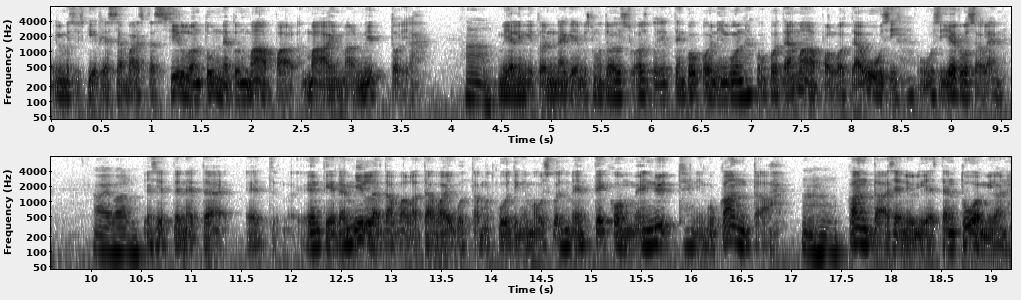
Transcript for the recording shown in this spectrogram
ilmestyskirjassa vasta silloin tunnetun maailman mittoja hmm. mielenkiintoinen näkemys, mutta olisiko sitten koko, niin kuin, koko tämä maapallo, tämä uusi, uusi Jerusalem. Aivan. Ja sitten, että, että en tiedä millä tavalla tämä vaikuttaa, mutta kuitenkin mä uskon, että meidän tekomme nyt niin kuin kantaa, mm-hmm. kantaa sen yli, että tämän tuomion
